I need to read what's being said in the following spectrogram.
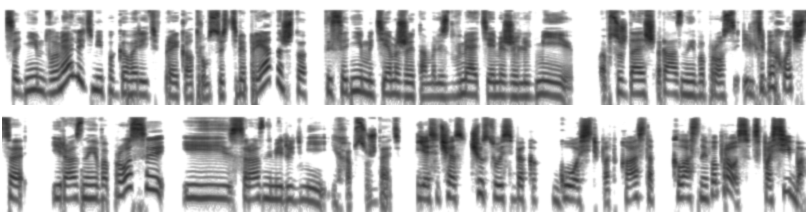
с одним-двумя людьми поговорить в breakout rooms? То есть тебе приятно, что ты с одним и тем же, там, или с двумя теми же людьми обсуждаешь разные вопросы? Или тебе хочется и разные вопросы, и с разными людьми их обсуждать. Я сейчас чувствую себя как гость подкаста. Классный вопрос. Спасибо.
